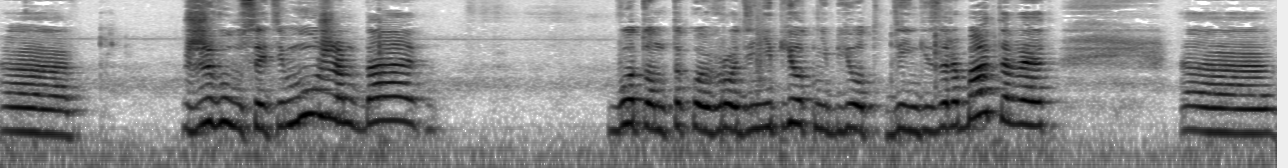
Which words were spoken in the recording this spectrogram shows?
А, живу с этим мужем, да, вот он такой вроде не пьет, не бьет, деньги зарабатывает, а,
